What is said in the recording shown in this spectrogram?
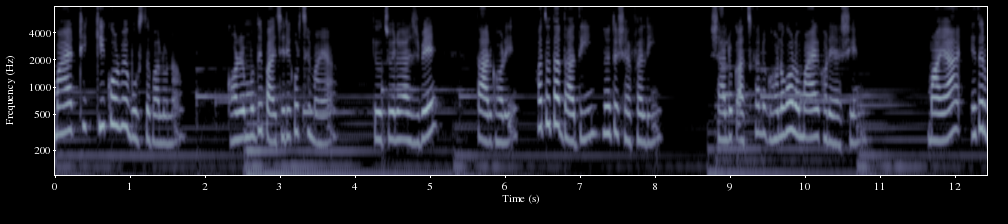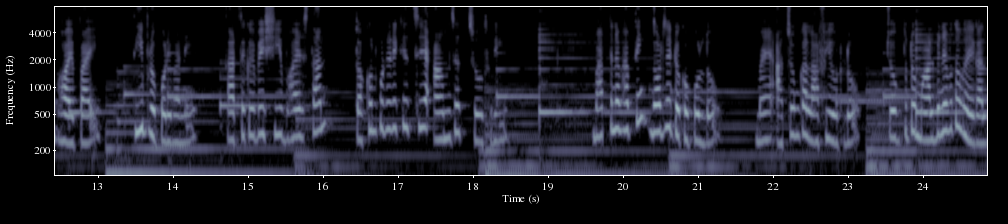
মায়ার ঠিক কী করবে বুঝতে পারল না। ঘরের মধ্যে পায়চারি করছে মায়া। কেউ চলে আসবে তার ঘরে, হয়তো তার দাদি, নয়তো শেফালি। শালুক আজকাল ঘন ঘন মায়ের ঘরে আসেন। মায়া এদের ভয় পায়, তীব্র পরিমাণে। তার থেকে বেশি ভয়ের স্থান দখল করে রেখেছে আমজাদ চৌধুরী। ভাবতে না ভাবতেই দরজায় টোকে পড়ল। মায়া আচমকা লাফিয়ে উঠল। চোখ দুটো মালবেনের মতো হয়ে গেল।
